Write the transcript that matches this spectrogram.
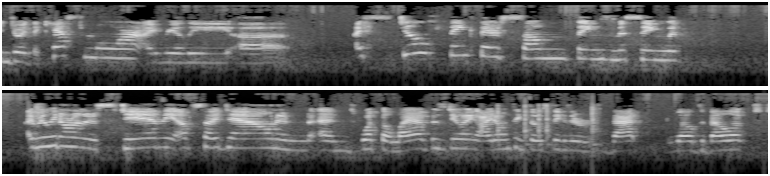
enjoyed the cast more. I really. Uh, I still think there's some things missing with I really don't understand the upside down and and what the lab is doing. I don't think those things are that well developed.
